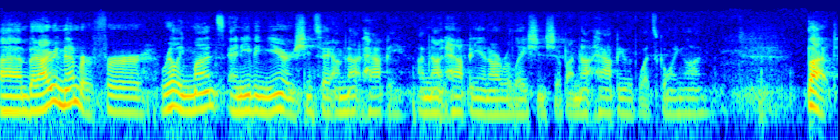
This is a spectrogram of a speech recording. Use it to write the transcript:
Um, but I remember for really months and even years, she'd say, I'm not happy. I'm not happy in our relationship. I'm not happy with what's going on. But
